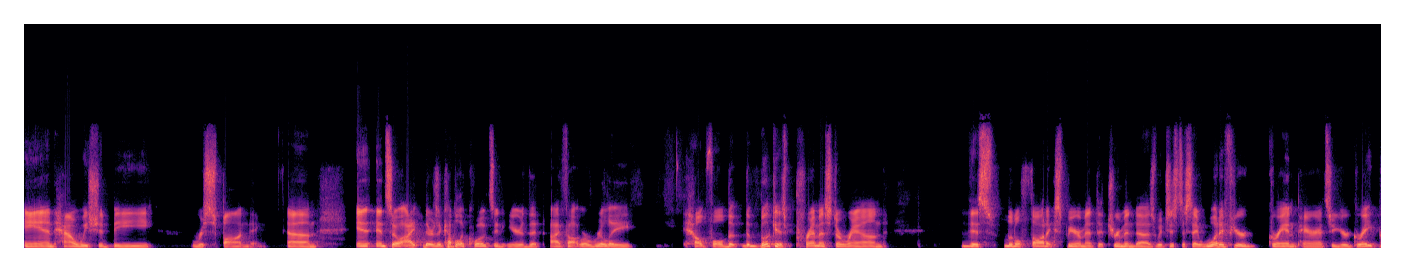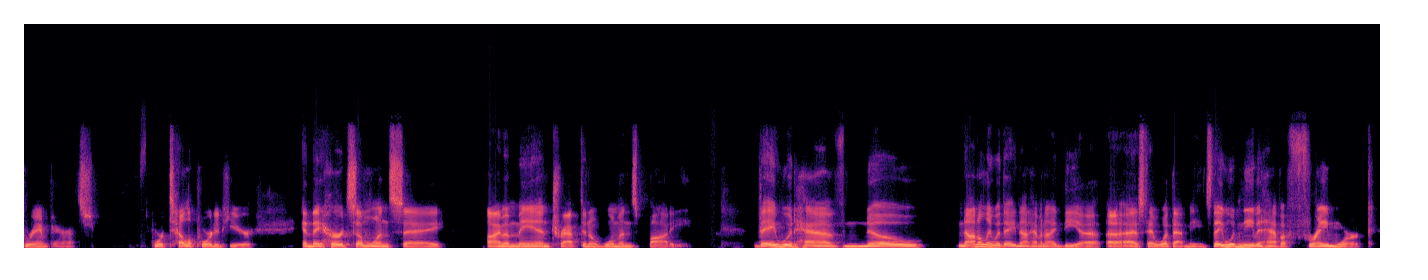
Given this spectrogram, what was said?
and how we should be responding. Um, and, and so I there's a couple of quotes in here that I thought were really helpful. The the book is premised around this little thought experiment that Trueman does, which is to say, what if your grandparents or your great grandparents were teleported here and they heard someone say, I'm a man trapped in a woman's body? They would have no, not only would they not have an idea uh, as to what that means, they wouldn't even have a framework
